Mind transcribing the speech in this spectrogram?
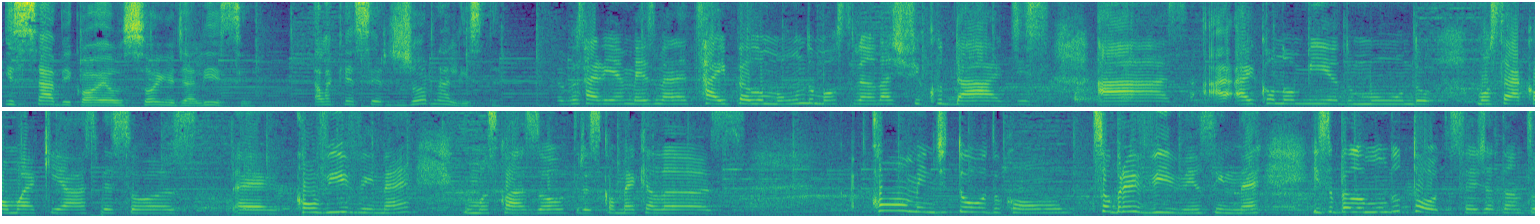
E sabe qual é o sonho de Alice? Ela quer ser jornalista. Eu gostaria mesmo de sair pelo mundo mostrando as dificuldades, as, a, a, economia do mundo, mostrar como é que as pessoas é, convivem, né, umas com as outras, como é que elas comem de tudo, com sobrevivem, assim, né? Isso pelo mundo todo, seja tanto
